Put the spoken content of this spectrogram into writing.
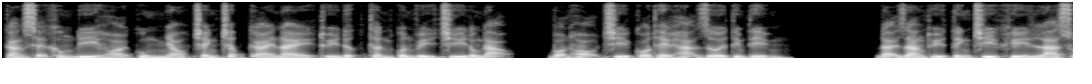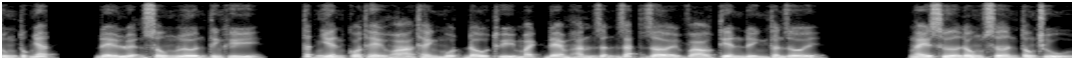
càng sẽ không đi hỏi cùng nhau tranh chấp cái này thủy đức thần quân vị trí đồng đạo, bọn họ chỉ có thể hạ giới tìm tìm. Đại giang thủy tinh chi khí là sung túc nhất, để luyện sông lớn tinh khí, tất nhiên có thể hóa thành một đầu thủy mạch đem hắn dẫn dắt rời vào tiên đỉnh thần giới. Ngày xưa Đông Sơn Tông Chủ,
